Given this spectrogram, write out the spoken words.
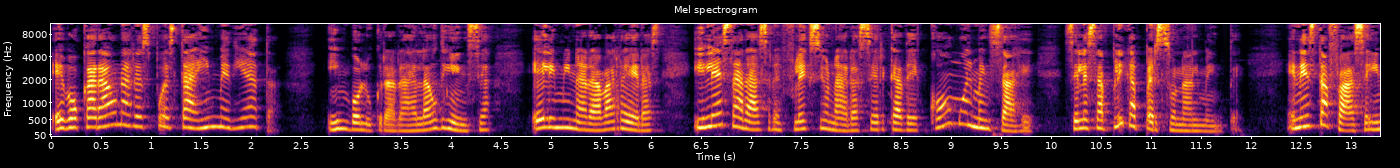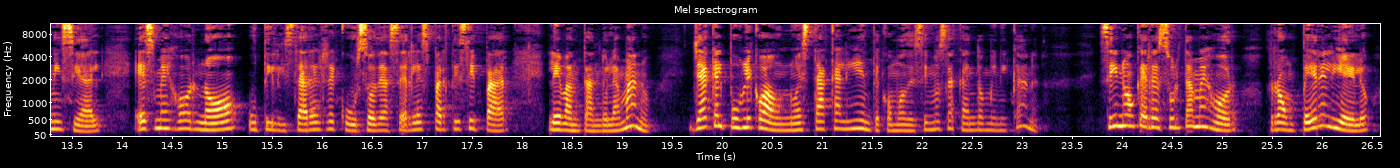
evocará una respuesta inmediata, involucrará a la audiencia eliminará barreras y les harás reflexionar acerca de cómo el mensaje se les aplica personalmente. En esta fase inicial es mejor no utilizar el recurso de hacerles participar levantando la mano, ya que el público aún no está caliente, como decimos acá en Dominicana, sino que resulta mejor romper el hielo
